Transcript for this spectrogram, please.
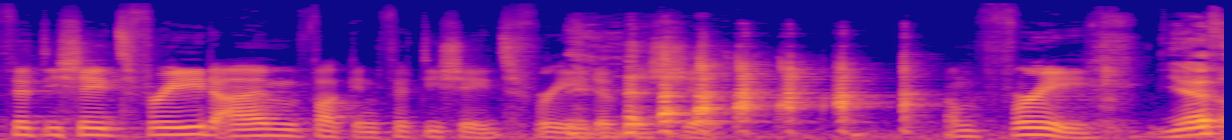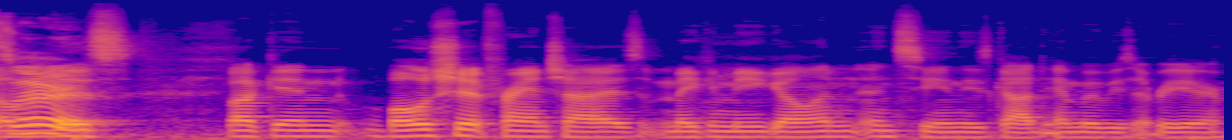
Fifty Shades Freed. I'm fucking Fifty Shades Freed of this shit. I'm free Yes, of sir. this fucking bullshit franchise making me going and seeing these goddamn movies every year.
